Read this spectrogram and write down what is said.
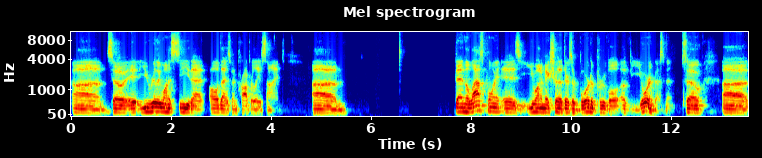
Um, so it, you really want to see that all of that has been properly assigned. Um, then the last point is you want to make sure that there's a board approval of your investment. So uh,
